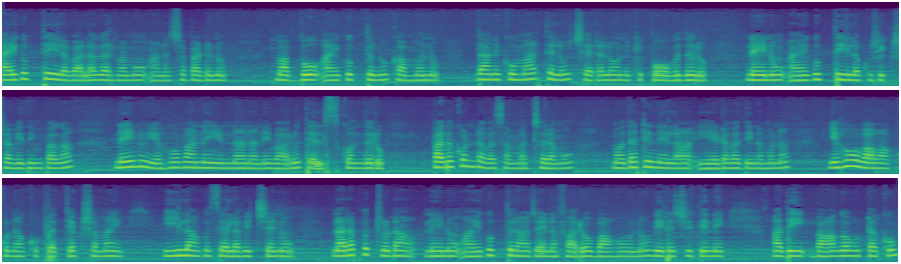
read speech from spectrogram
ఐగుప్తీల బలగర్వము అణచబడును మబ్బు ఐగుప్తును కమ్మును దాని కుమార్తెలు చెరలోనికి పోవుదురు. నేను ఐగుప్తీలకు శిక్ష విధింపగా నేను యహోవానయ్యున్నానని వారు తెలుసుకొందురు. పదకొండవ సంవత్సరము మొదటి నెల ఏడవ దినమున యహోవా వాక్కు నాకు ప్రత్యక్షమై ఈలాగు సెలవిచ్చెను. నరపుత్రుడా నేను ఐగుప్తు రాజైన ఫరో బాహువును విరచితిని. అది బాగవుటకు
